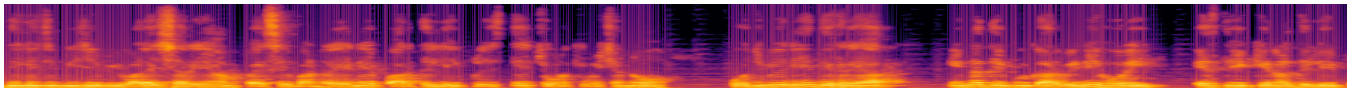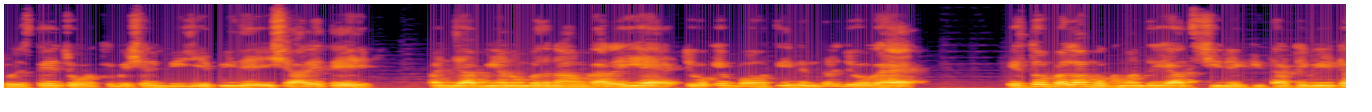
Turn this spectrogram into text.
ਦਿੱਲੀ 'ਚ ਬੀਜੇਪੀ ਵਾਲੇ ਸ਼ਰੇਆਮ ਪੈਸੇ ਬਣ ਰਹੇ ਨੇ, ਪਰ ਦਿੱਲੀ ਪੁਲਿਸ ਤੇ ਚੋਣ ਕਮਿਸ਼ਨ ਨੂੰ ਕੁਝ ਵੀ ਨਹੀਂ ਦਿਖ ਰਿਹਾ। ਇਹਨਾਂ ਤੇ ਕੋਈ ਕਾਰਵਾਈ ਨਹੀਂ ਹੋ ਰਹੀ। ਇਸ ਤਰੀਕੇ ਨਾਲ ਦਿੱਲੀ ਪੁਲਿਸ ਤੇ ਚੋਣ ਕਮਿਸ਼ਨ ਬੀਜੇਪੀ ਦੇ ਇਸ਼ਾਰੇ ਤੇ ਪੰਜਾਬੀਆਂ ਨੂੰ ਬਦਨਾਮ ਕਰ ਰਹੀ ਹੈ, ਜੋ ਕਿ ਬਹੁਤ ਹੀ ਨਿੰਦਣਯੋਗ ਹੈ। ਇਸ ਤੋਂ ਪਹਿਲਾਂ ਮੁੱਖ ਮੰਤਰੀ ਆਤਸ਼ੀ ਨੇ ਕੀਤਾ ਟਵੀਟ।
